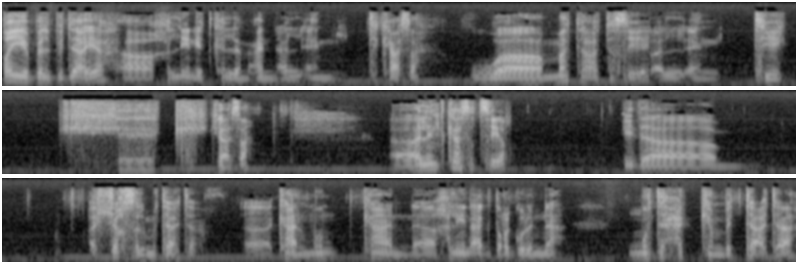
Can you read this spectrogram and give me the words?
طيب البداية آه خليني أتكلم عن الانتكاسة. ومتى تصير الانتكاسة؟ آه، الانتكاسة تصير إذا الشخص المتأتأ آه، كان مم كان آه، خلينا أقدر أقول إنه متحكم بالتأتأة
